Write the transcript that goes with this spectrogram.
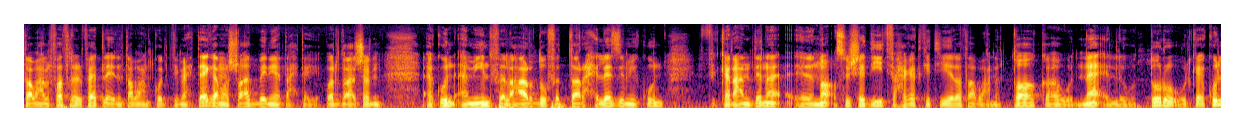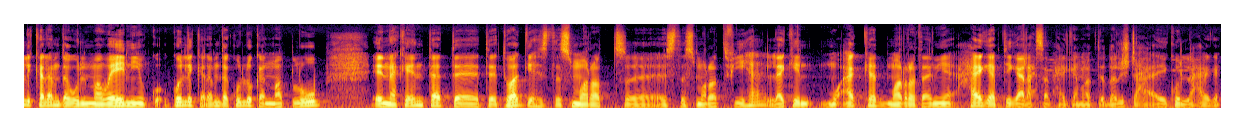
طبعا الفترة اللي فاتت لأن طبعا كنت محتاجة مشروعات بنية تحتية برضو عشان أكون أمين في العرض وفي الطرح لازم يكون في- كان عندنا نقص شديد في حاجات كتيرة طبعا الطاقة والنقل والطرق والك... كل الكلام ده والمواني وكل الكلام ده كله كان مطلوب إنك أنت ت... توجه استثمارات استثمارات فيها لكن مؤكد مرة تانية حاجة بتيجي على حساب حاجة ما بتقدريش تحققي كل حاجة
